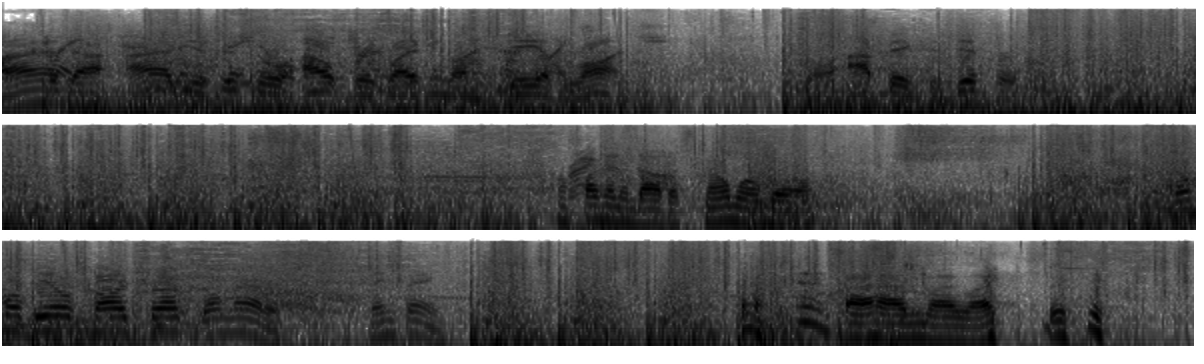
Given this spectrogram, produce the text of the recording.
I had the, I had the official outbreak license on the day of launch. So I beg to differ. I'm talking about a snowmobile. Snowmobile, car, truck, don't matter. Same thing. I had my license.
